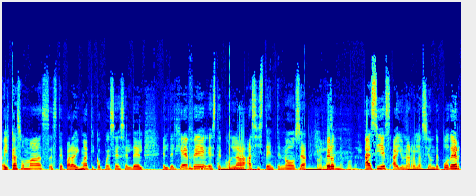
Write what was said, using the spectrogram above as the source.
el caso más este paradigmático pues es el del el del jefe este con la asistente no o sea pero así es hay una relación de poder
